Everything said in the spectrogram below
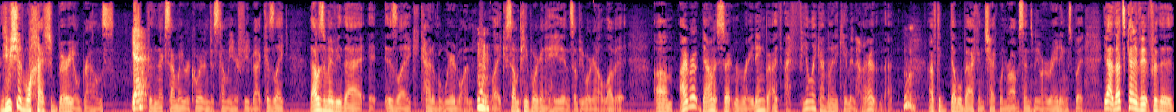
you should watch Burial Grounds yeah, for the next time we record and just tell me your feedback because like that was a movie that is like kind of a weird one. Mm-hmm. Like some people are gonna hate it and some people are gonna love it um, i wrote down a certain rating but i, I feel like i might have came in higher than that i have to double back and check when rob sends me my ratings but yeah that's kind of it for the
